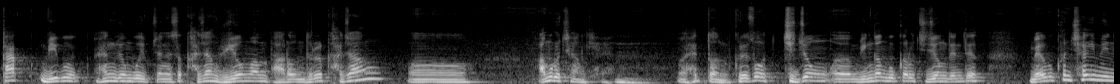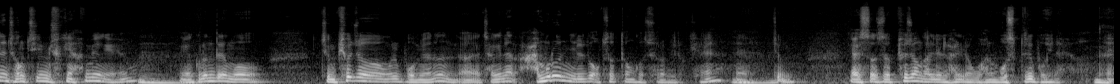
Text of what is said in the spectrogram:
딱 미국 행정부 입장에서 가장 위험한 발언들을 가장 어, 아무렇지 않게 음. 어, 했던 그래서 지정 어, 민간 국가로 지정된데 매우 큰 책임이 있는 정치인 중에 한 명이에요. 음. 예, 그런데 뭐 지금 표정을 보면은 아, 자기는 아무런 일도 없었던 것처럼 이렇게 예, 좀 애써서 표정 관리를 하려고 하는 모습들이 보이네요. 네.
